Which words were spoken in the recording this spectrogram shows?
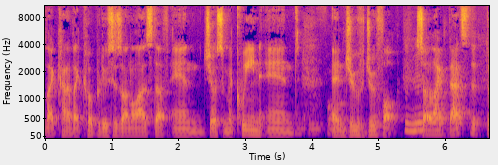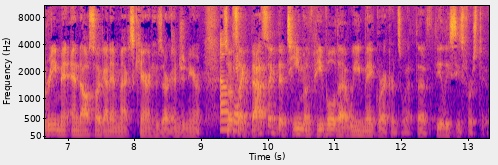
like kind of like co producers on a lot of stuff, and Joseph McQueen and and Drew Drew Fulk. So, like, that's the three men. And also, a guy named Max Karen, who's our engineer. So, it's like that's like the team of people that we make records with, the, the at least these first two.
